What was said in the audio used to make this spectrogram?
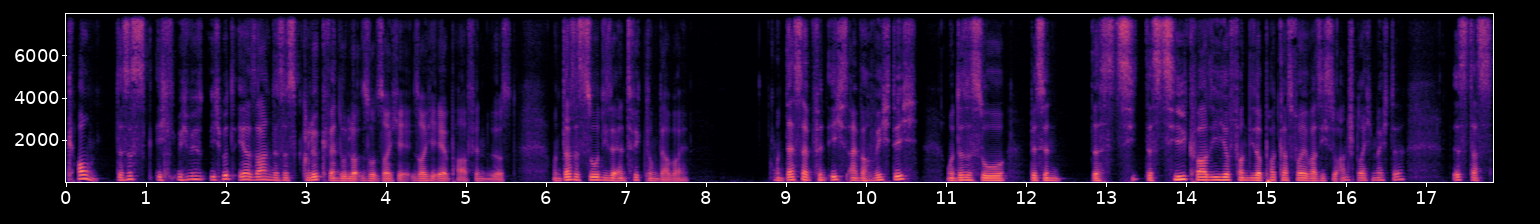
kaum. Das ist, ich, ich, ich würde eher sagen, das ist Glück, wenn du so solche, solche Ehepaare finden wirst. Und das ist so diese Entwicklung dabei. Und deshalb finde ich es einfach wichtig, und das ist so ein bisschen das Ziel, das Ziel quasi hier von dieser Podcast-Folge, was ich so ansprechen möchte, ist, dass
